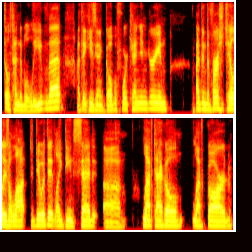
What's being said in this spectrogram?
still tend to believe that. I think he's gonna go before Kenyon Green. I think the versatility is a lot to do with it. Like Dean said, uh, left tackle, left guard,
